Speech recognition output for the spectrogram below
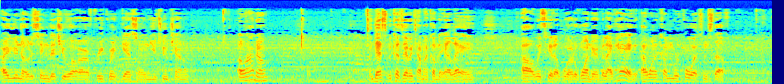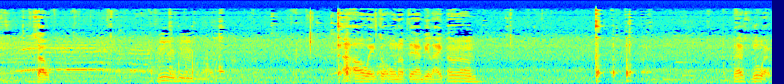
Are you noticing that you are a frequent guest on YouTube channel? Oh, I know. That's because every time I come to LA, I always hit up World of Wonder and be like, hey, I want to come record some stuff. So, hmm I always go on up there and be like, um, let's do it.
